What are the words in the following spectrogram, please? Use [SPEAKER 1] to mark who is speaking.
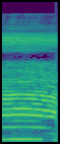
[SPEAKER 1] Ah.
